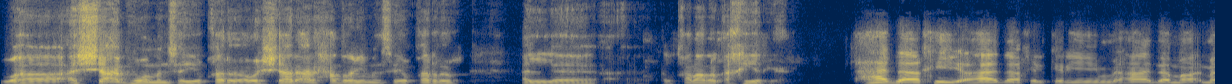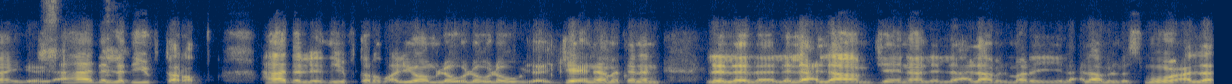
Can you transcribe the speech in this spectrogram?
والشعب هو من سيقرر أو الشارع الحضرمي من سيقرر القرار الأخير يعني. هذا أخي هذا أخي الكريم هذا ما, ما هذا الذي يفترض هذا الذي يفترض. اليوم لو لو لو جئنا مثلا للإعلام جئنا للإعلام المرئي الإعلام المسموع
